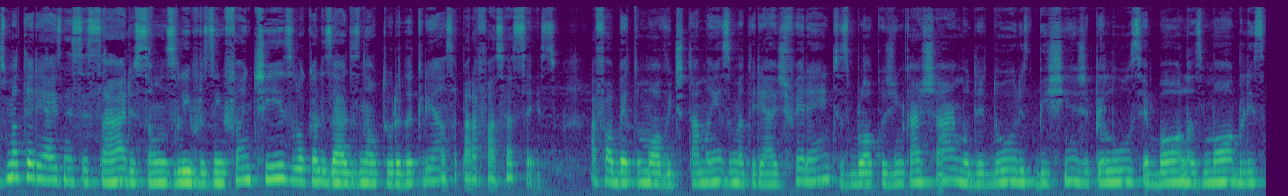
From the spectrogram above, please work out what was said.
Os materiais necessários são os livros infantis localizados na altura da criança para fácil acesso, alfabeto móvel de tamanhos e materiais diferentes, blocos de encaixar, moedores, bichinhos de pelúcia, bolas, móveis,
